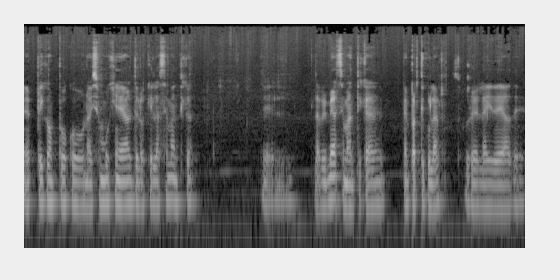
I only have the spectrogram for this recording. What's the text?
explica un poco una visión muy general de lo que es la semántica, la primera semántica en particular, sobre la idea de,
